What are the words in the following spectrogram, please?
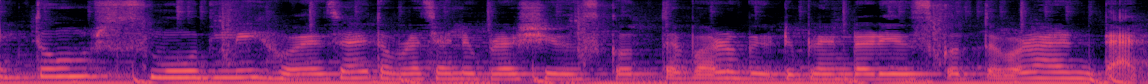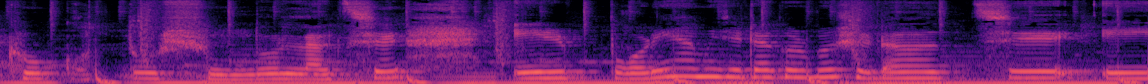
একদম স্মুথলি হয়ে যায়। তোমরা চাইলে ব্রাশ ইউজ করতে পারো বিউটি ব্লেন্ডার ইউজ করতে পারো। অ্যান্ড দেখো কত সুন্দর লাগছে। এরপরে আমি যেটা করব সেটা হচ্ছে এই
